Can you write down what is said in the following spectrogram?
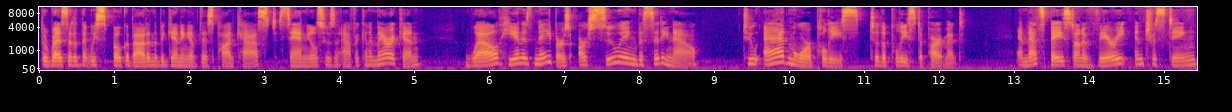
the resident that we spoke about in the beginning of this podcast, Samuels, who's an African American well, he and his neighbors are suing the city now to add more police to the police department. And that's based on a very interesting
